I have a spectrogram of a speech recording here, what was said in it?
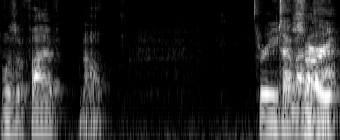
Was it 5? No. 3. Talking Sorry. Matt?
